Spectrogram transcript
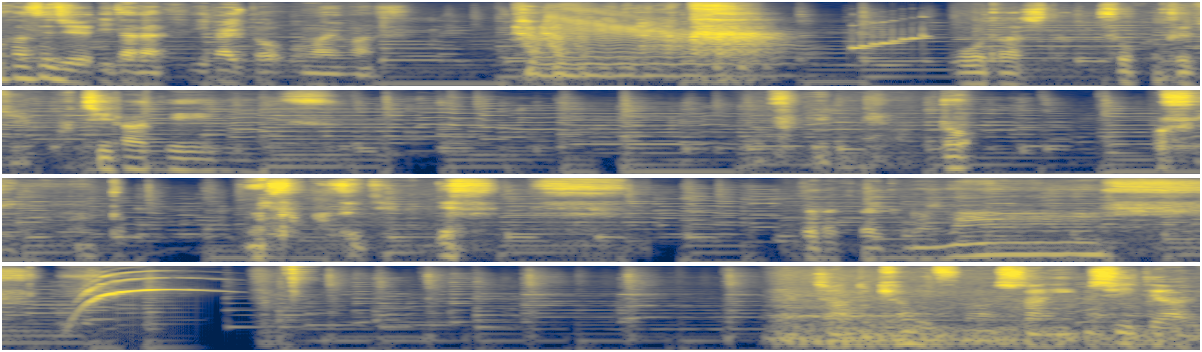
噌かす重いただきたいと思います。オーダーした味噌かす重、こちらです。おつけ麺と、お吸い物と、味噌かす重です。いただきたいと思います。ちゃんとキャベツの下に敷いてある。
